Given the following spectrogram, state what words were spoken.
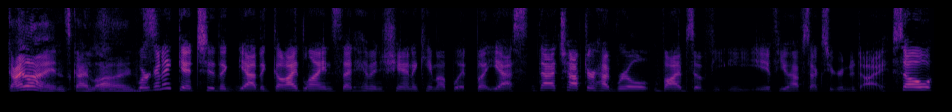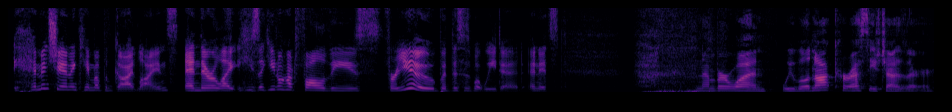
guidelines. Guidelines. we're gonna get to the yeah the guidelines that him and Shannon came up with, but yes, that chapter had real vibes of if you have sex, you're gonna die. So him and Shannon came up with guidelines, and they're like, he's like, you don't have to follow these for you, but this is what we did, and it's Number one, we will not caress each other.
